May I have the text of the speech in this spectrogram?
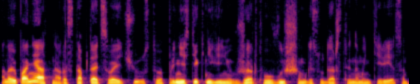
Оно и понятно, растоптать свои чувства, принести княгиню в жертву высшим государственным интересам,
